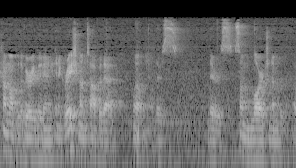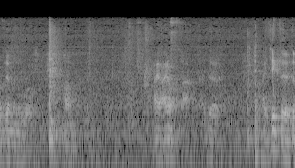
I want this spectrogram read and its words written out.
come up with a very good in- integration on top of that, well, you know, there's there's some large number of them in the world. Um, I, I don't. I- The, I think the, the,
